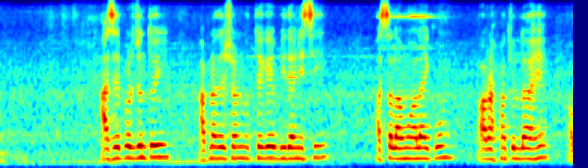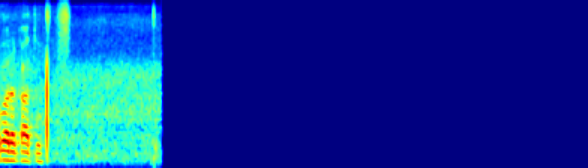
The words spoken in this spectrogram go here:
আজ এ পর্যন্তই। আপনাদের সম্মুখ থেকে বিদায় নিচ্ছি। আসসালামু আলাইকুম আ রহমতুল্লাহ আবরাকাতু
